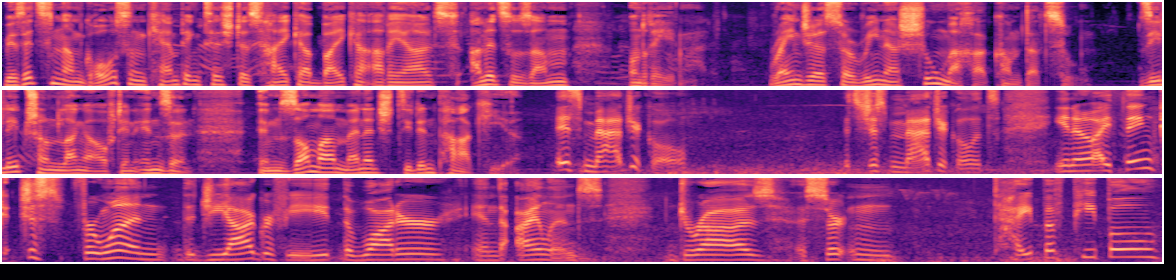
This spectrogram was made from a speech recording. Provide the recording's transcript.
Wir sitzen am großen Campingtisch des Hiker-Biker-Areals alle zusammen und reden. Ranger Serena Schumacher kommt dazu. Sie lebt schon lange auf den Inseln. Im Sommer managt sie den Park hier. It's magical. It's just magical. It's, you know, I think just for one, the geography, the water and the islands draws a certain type of people.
